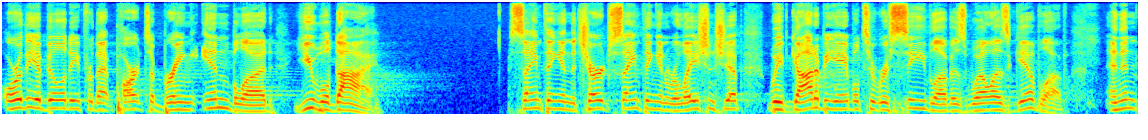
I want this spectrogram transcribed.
or the ability for that part to bring in blood, you will die. Same thing in the church, same thing in relationship. We've got to be able to receive love as well as give love. And then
